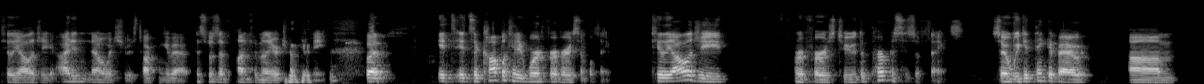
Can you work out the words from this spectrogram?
teleology, I didn't know what she was talking about. This was an unfamiliar term to me. But it's it's a complicated word for a very simple thing. Teleology refers to the purposes of things. So we could think about, um,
